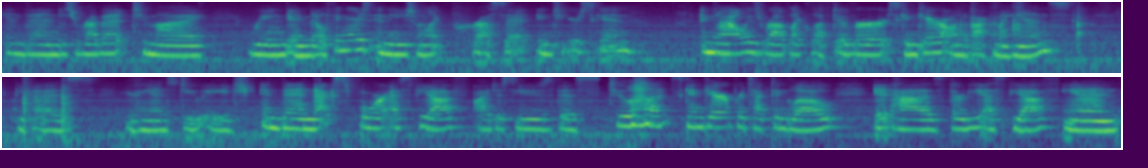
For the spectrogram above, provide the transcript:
and then just rub it to my ring and middle fingers and then you just want to like press it into your skin. And then I always rub like leftover skincare on the back of my hands because your hands do age. And then next for SPF, I just use this Tula Skincare Protect and Glow. It has 30 SPF and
